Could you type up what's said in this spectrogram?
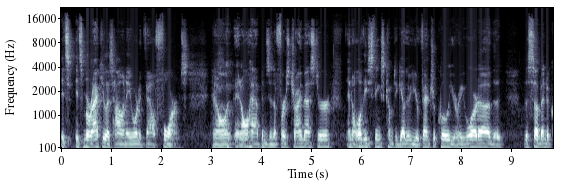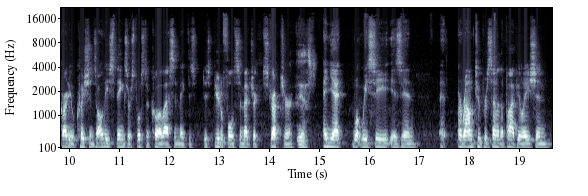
it's it's miraculous how an aortic valve forms. You know, it, all happens in the first trimester, and all these things come together. Your ventricle, your aorta, the the subendocardial cushions, all these things are supposed to coalesce and make this this beautiful symmetric structure. Yes. And yet, what we see is in uh, around two percent of the population,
